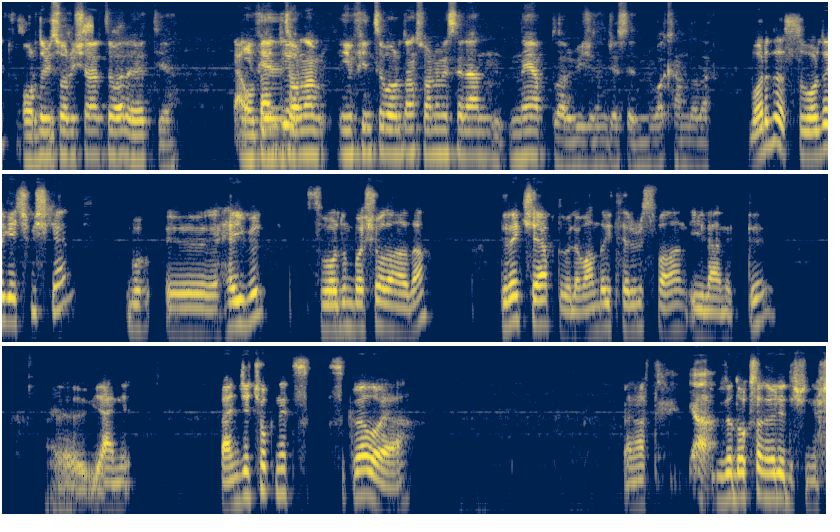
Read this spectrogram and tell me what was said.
Orada bir soru işareti var evet ya. Ya Infinity, bence, War'dan, Infinity War'dan sonra mesela ne yaptılar Vision'ın cesedini Wakanda'da? bu arada Sword'a geçmişken bu e, Havel Sword'un başı olan adam direkt şey yaptı böyle Wanda'yı terörist falan ilan etti. E, yani bence çok net S- Skrull o ya. Ben artık Ya %90 öyle düşünüyorum.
